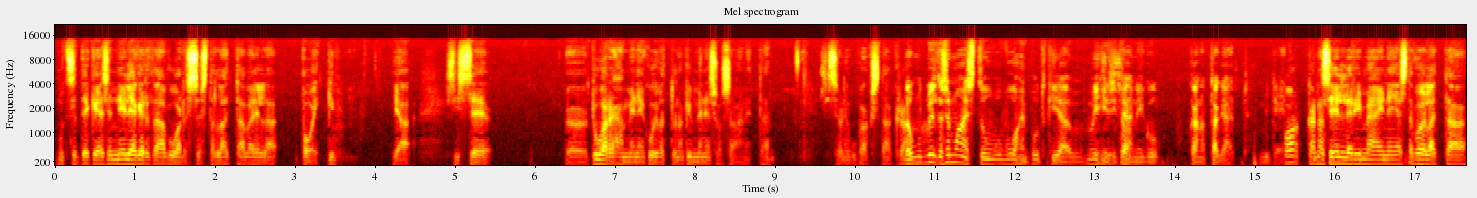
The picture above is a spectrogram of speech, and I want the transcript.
mutta se tekee sen neljä kertaa vuodessa, sitä laittaa välillä poikki. Ja siis se ö, tuorehan menee kuivattuna kymmenesosaan, että siis se on niin kuin 200 grammaa. No, mutta miltä se maistuu vuohenputki ja mihin se sitä on, niin kuin kannattaa käyttää? Miten? Porkkana, sellerimäinen ja sitä voi laittaa,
